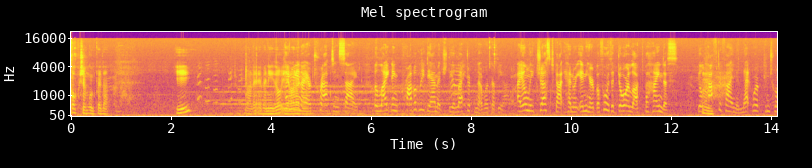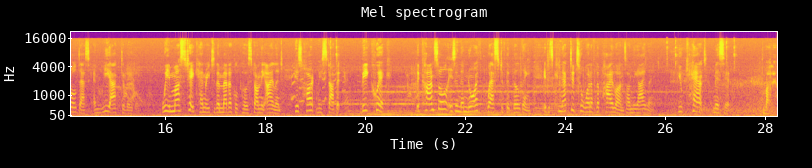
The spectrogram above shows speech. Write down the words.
Oh, misión completa. Y... Vale, he venido y Henry ahora and I qué. are trapped inside. The lightning probably damaged the electric network of the I only just got Henry in here before the door locked behind us. You'll Hmm. have to find the network control desk and reactivate it. We must take Henry to the medical post on the island. His heart may stop it. Be quick. The console is in the northwest of the building. It is connected to one of the pylons on the island. You can't miss it. Vale.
